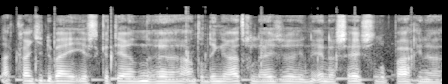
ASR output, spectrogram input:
nou, krantje erbij, eerste katern, een uh, aantal dingen uitgelezen. In de NRC stond op pagina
